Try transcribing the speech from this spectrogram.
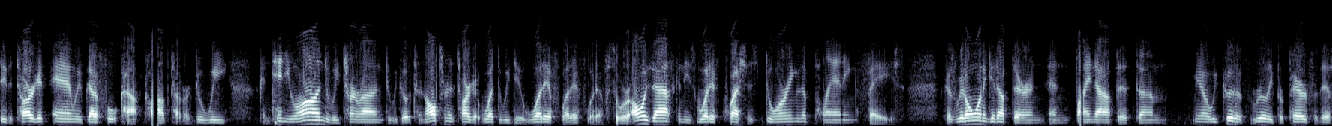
see the target and we've got a full cloud cover? Do we continue on? Do we turn around? Do we go to an alternate target? What do we do? What if, what if, what if? So we're always asking these what if questions during the planning phase because we don't want to get up there and, and find out that, um, you know, we could have really prepared for this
